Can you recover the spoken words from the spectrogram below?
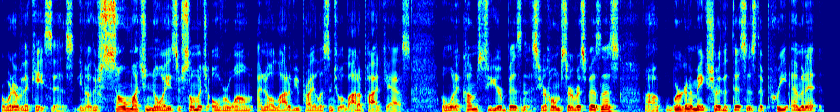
or whatever the case is. You know, there's so much noise, there's so much overwhelm. I know a lot of you probably listen to a lot of podcasts. But when it comes to your business, your home service business, uh, we're going to make sure that this is the preeminent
